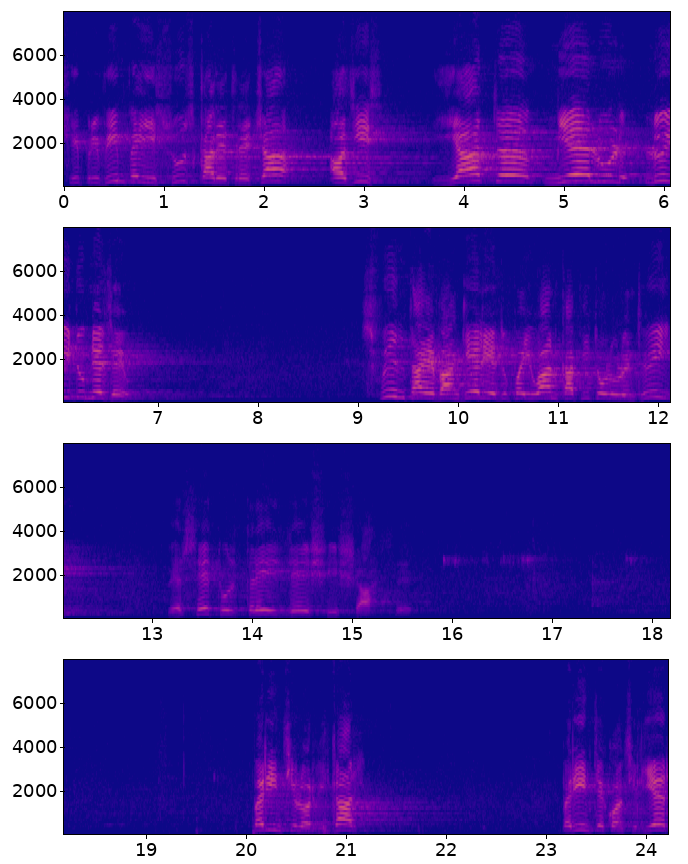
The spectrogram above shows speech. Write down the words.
Și privind pe Iisus care trecea, a zis, iată mielul lui Dumnezeu. Sfânta Evanghelie după Ioan, capitolul 1, versetul 36. Părinților vicari, părinte consilier,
